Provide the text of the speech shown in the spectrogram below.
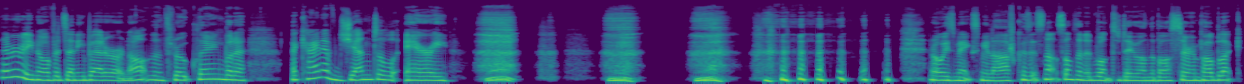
never really know if it's any better or not than throat clearing, but a, a kind of gentle, airy it always makes me laugh because it's not something I'd want to do on the bus or in public.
